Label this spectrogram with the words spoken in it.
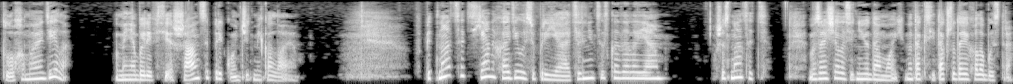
плохо мое дело. У меня были все шансы прикончить Миколая. В пятнадцать я находилась у приятельницы, сказала я. В шестнадцать возвращалась от нее домой, на такси, так что доехала быстро.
